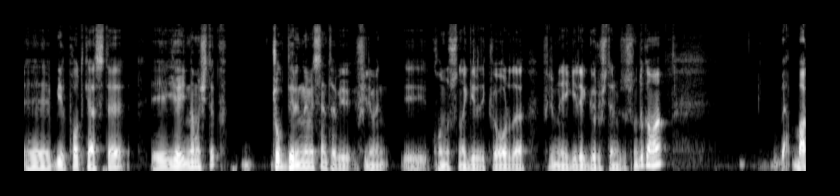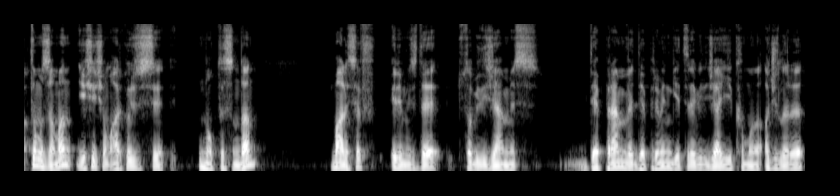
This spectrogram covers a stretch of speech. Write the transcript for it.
e, bir podcast'te e, yayınlamıştık. Çok derinlemesine tabii filmin e, konusuna girdik ve orada filmle ilgili görüşlerimizi sunduk ama baktığımız zaman Yeşilçam arkeolojisi noktasından maalesef elimizde tutabileceğimiz deprem ve depremin getirebileceği yıkımı, acıları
